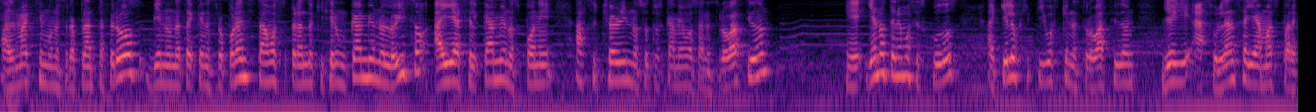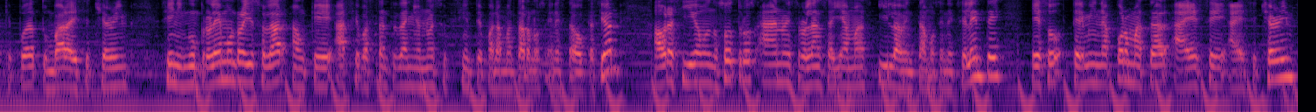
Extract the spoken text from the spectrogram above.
al máximo nuestra planta feroz. Viene un ataque a nuestro oponente. Estábamos esperando que hiciera un cambio, no lo hizo. Ahí hace el cambio, nos pone a su Cherry. Nosotros cambiamos a nuestro Bastiodon. Eh, ya no tenemos escudos, aquí el objetivo es que nuestro Bastiodon llegue a su lanzallamas para que pueda tumbar a ese Cherim sin ningún problema. Un rayo solar, aunque hace bastante daño, no es suficiente para matarnos en esta ocasión. Ahora sí llegamos nosotros a nuestro lanzallamas y lo aventamos en excelente. Eso termina por matar a ese, a ese Cherim.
